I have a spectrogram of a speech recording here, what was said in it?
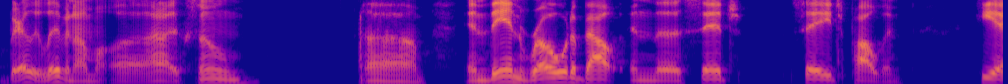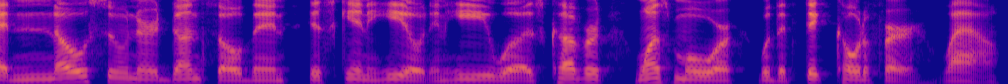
barely living. I'm uh, I assume. Um, and then rode about in the sage sage pollen. He had no sooner done so than his skin healed, and he was covered once more with a thick coat of fur. Wow.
